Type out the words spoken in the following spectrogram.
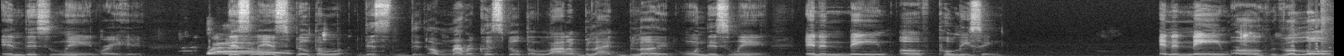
in this land right here Wow. this land spilt a this, this america spilt a lot of black blood on this land in the name of policing in the name of the law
